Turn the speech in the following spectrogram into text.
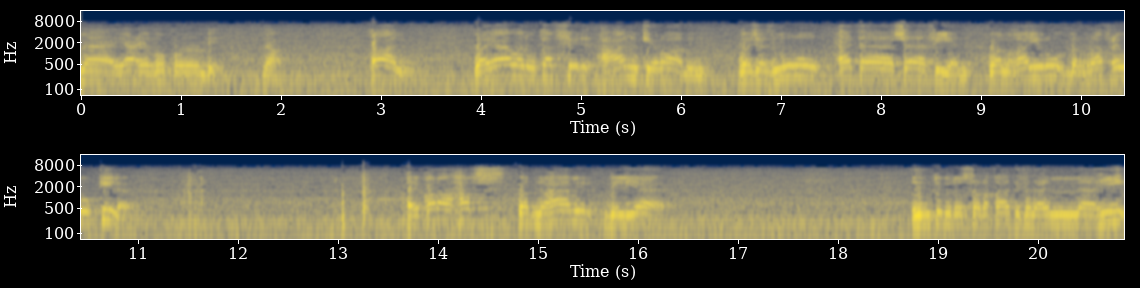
ما يعظكم به. نعم. قال ويا ونكفر عن كرام وجزمه أتى شافيا والغير بالرفع وكلا. أي قرأ حفص وابن عامر بالياء. إن تبدوا الصدقات فنعم ما هي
